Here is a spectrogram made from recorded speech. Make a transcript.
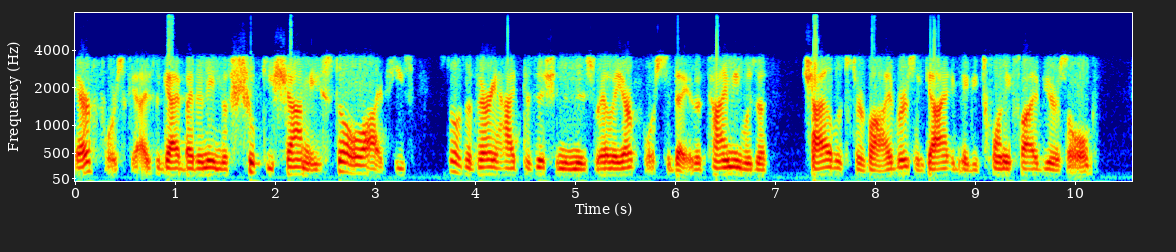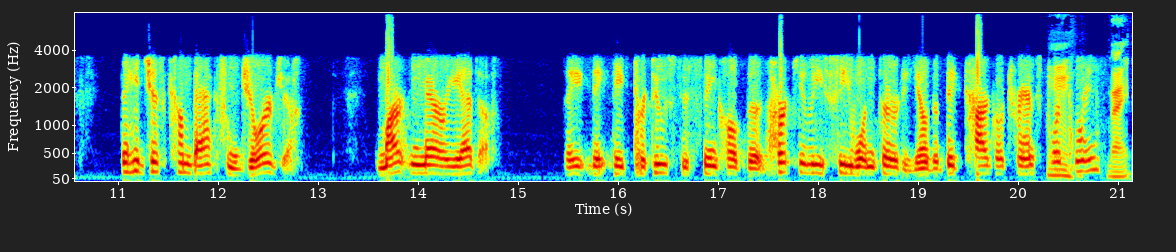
Air Force guys. A guy by the name of Shuki Shami. He's still alive. He's still has a very high position in the Israeli Air Force today. At the time, he was a child of survivors, a guy maybe 25 years old. They had just come back from Georgia. Martin Marietta. They, they they produced this thing called the Hercules C-130. You know, the big cargo transport Mm. plane right.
